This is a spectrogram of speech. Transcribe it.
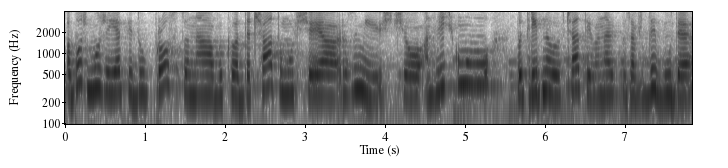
або ж може я піду просто на викладача, тому що я розумію, що англійську мову потрібно вивчати, і вона завжди буде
